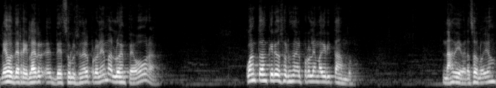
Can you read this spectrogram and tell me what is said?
lejos de arreglar, de solucionar el problema, lo empeora. ¿Cuántos han querido solucionar el problema gritando? Nadie, ¿verdad? Solo yo.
